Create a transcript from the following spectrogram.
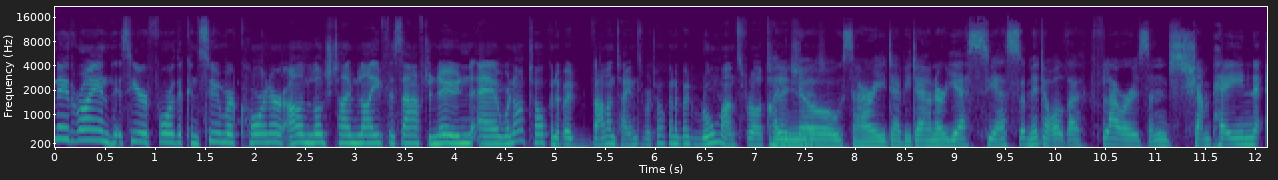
Sinead Ryan is here for the Consumer Corner on Lunchtime Live this afternoon. Uh, we're not talking about Valentine's, we're talking about romance fraud today. I know, Sinead. sorry, Debbie Downer. Yes, yes, amid all the flowers and champagne.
